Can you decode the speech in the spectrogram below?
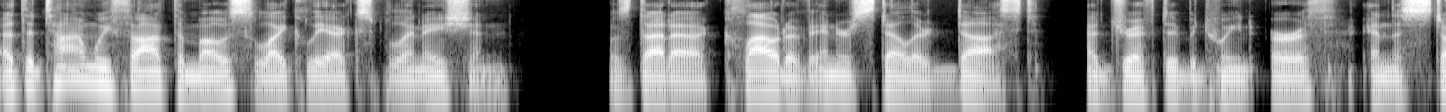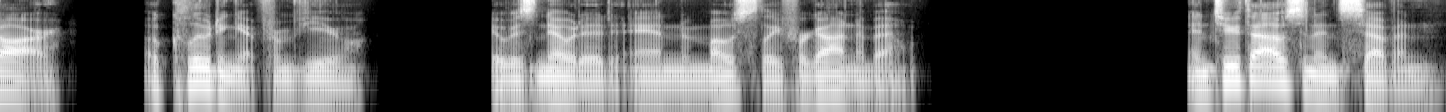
At the time, we thought the most likely explanation was that a cloud of interstellar dust had drifted between Earth and the star, occluding it from view. It was noted and mostly forgotten about. In 2007,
